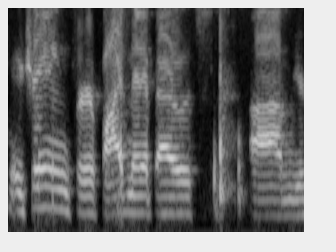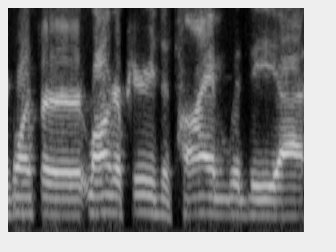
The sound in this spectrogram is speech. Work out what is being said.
you're training for five minute bouts. Um, you're going for longer periods of time with the uh,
